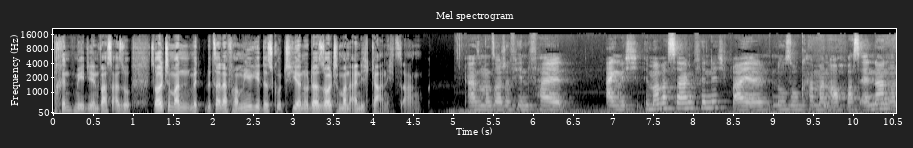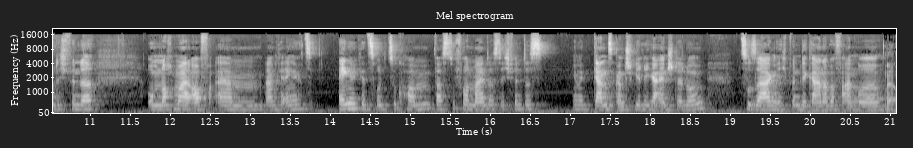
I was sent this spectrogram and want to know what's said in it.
Printmedien, was? Also sollte man mit, mit seiner Familie diskutieren oder sollte man eigentlich gar nichts sagen? Also man sollte auf jeden Fall eigentlich immer was sagen, finde ich, weil nur so kann man auch was ändern. Und ich finde, um nochmal auf ähm, Anke Engelke zurückzukommen, was du vorhin meintest, ich finde das eine ganz, ganz schwierige Einstellung, zu sagen, ich bin vegan, aber für andere ja.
